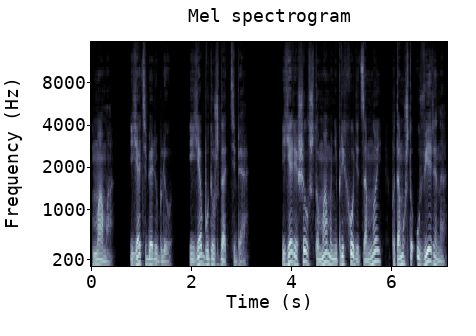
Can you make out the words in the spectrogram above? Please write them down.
«Мама, я тебя люблю, и я буду ждать тебя». Я решил, что мама не приходит за мной, потому что уверена,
